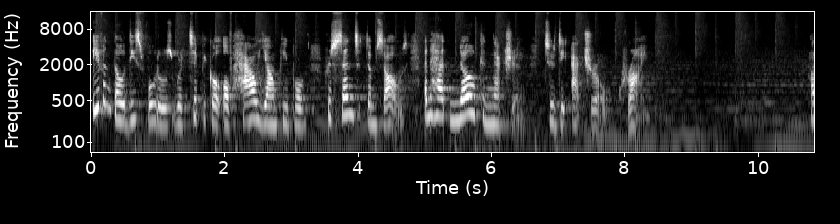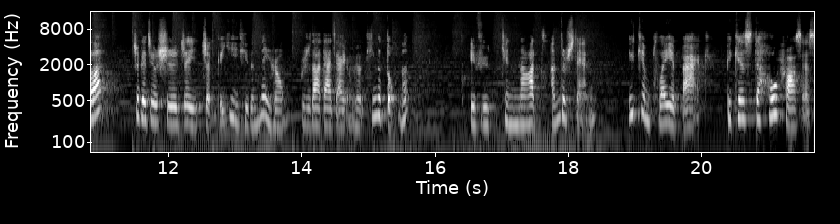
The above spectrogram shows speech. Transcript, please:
Even though these photos were typical of how young people present themselves and had no connection to the actual crime. 好了。这个就是这一整个议题的内容，不知道大家有没有听得懂呢？If you cannot understand, you can play it back because the whole process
